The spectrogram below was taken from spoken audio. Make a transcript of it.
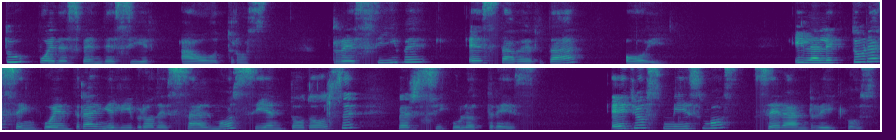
tú puedes bendecir a otros. Recibe esta verdad hoy. Y la lectura se encuentra en el libro de Salmos 112, versículo 3. Ellos mismos serán ricos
